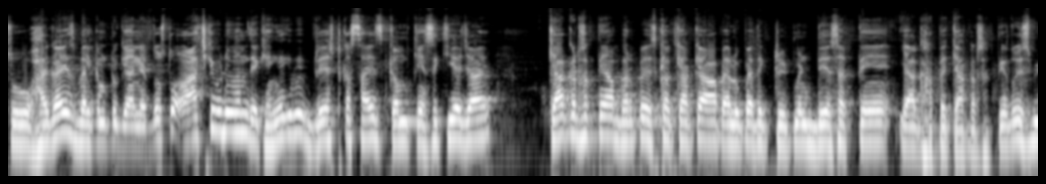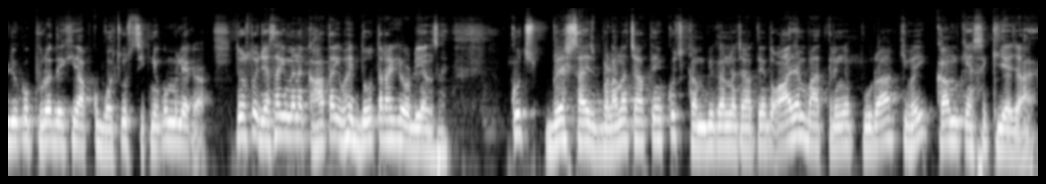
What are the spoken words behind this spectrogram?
So hi guys welcome to Gyan दोस्तों, आज की वीडियो में हम देखेंगे कि भाई ब्रेस्ट का साइज़ कम कैसे किया जाए, क्या कर सकते हैं आप घर पे, इसका क्या क्या आप एलोपैथिक ट्रीटमेंट दे सकते हैं, या घर पे क्या कर सकते हैं? तो इस वीडियो को पूरा देखिए, आपको बहुत कुछ सीखने को मिलेगा। दोस्तों, जैसा कि मैंने कहा था कि भाई दो तरह के ऑडियंस है। कुछ ब्रेस्ट साइज़ बढ़ाना चाहते हैं, कुछ कम भी करना चाहते हैं तो आज हम बात करेंगे पूरा कि भाई कम कैसे किया जाए।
